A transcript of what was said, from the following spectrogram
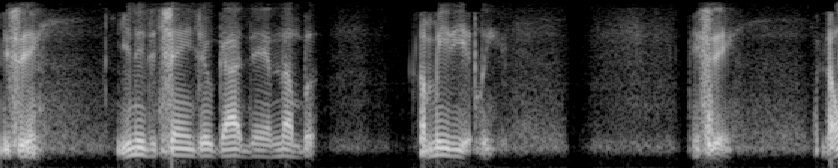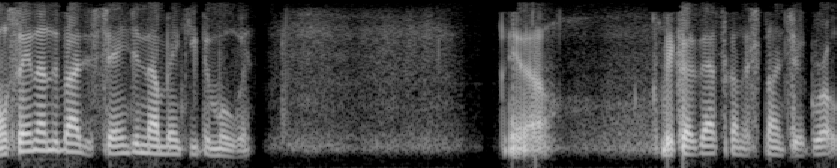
You see, you need to change your goddamn number immediately. You see, don't say nothing about it. Just change your number and keep it moving. You know, because that's going to stunt your growth.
